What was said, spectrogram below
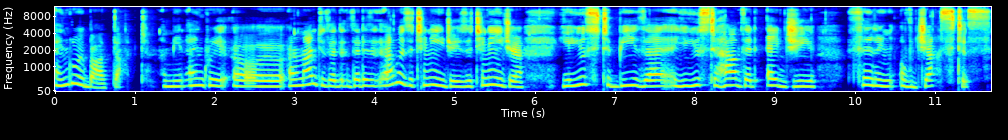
angry about that. I mean angry uh, i remind you that that i was a teenager. As a teenager you used to be that you used to have that edgy feeling of justice.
